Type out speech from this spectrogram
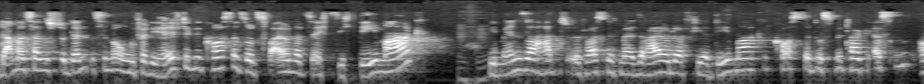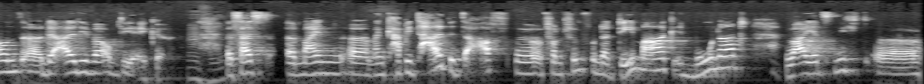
damals hat das Studentenzimmer ungefähr die Hälfte gekostet, so 260 D-Mark. Mhm. Die Mensa hat, ich weiß nicht mehr, drei oder vier D-Mark gekostet, das Mittagessen. Und äh, der Aldi war um die Ecke. Mhm. Das heißt, äh, mein, äh, mein Kapitalbedarf äh, von 500 D-Mark im Monat war jetzt nicht äh,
